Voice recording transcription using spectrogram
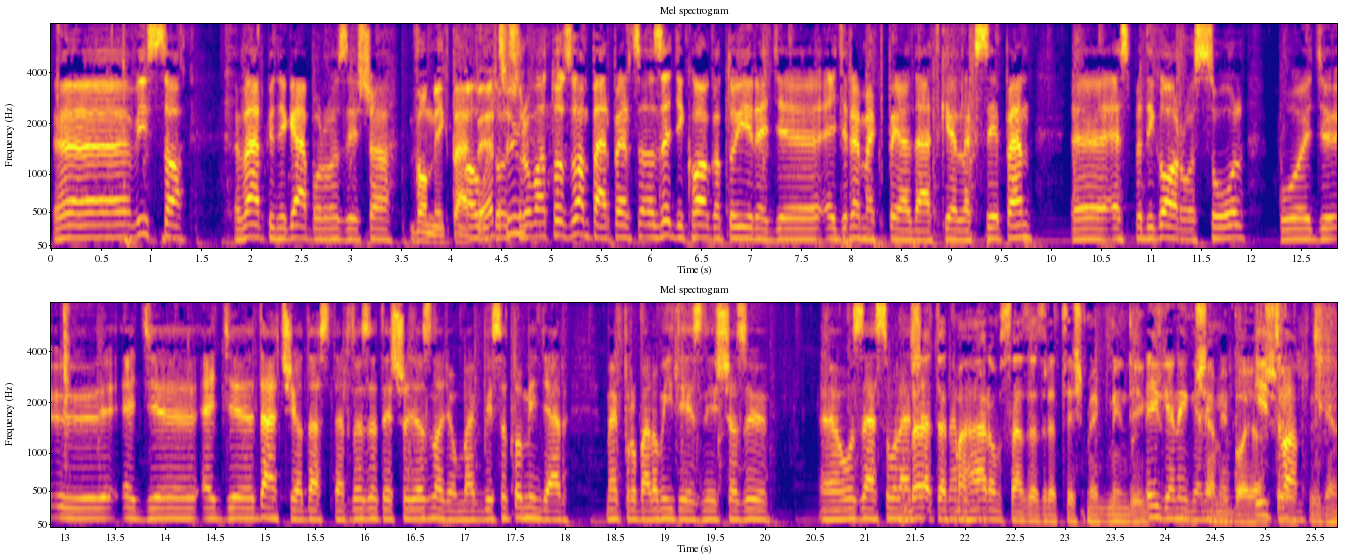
ö, vissza Várkonyi Gáborhoz és a Van még pár autós rovathoz. Van pár perc, az egyik hallgató ír egy, egy remek példát kérlek szépen, ez pedig arról szól, hogy ő egy, egy Dacia Duster vezet, és hogy az nagyon megbízható. Mindjárt megpróbálom idézni is az ő hozzászólását. Beletett nem már 300 ezret, és még mindig igen, igen, semmi igen. baj. Itt van. Igen.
